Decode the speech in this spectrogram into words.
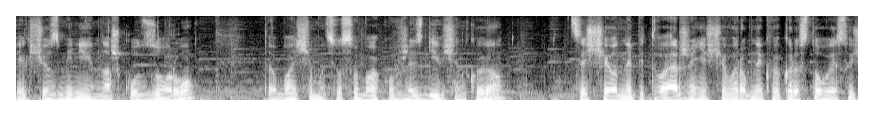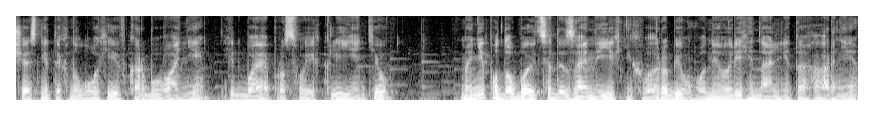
Якщо змінюємо наш кут зору, то бачимо цю собаку вже з дівчинкою. Це ще одне підтвердження, що виробник використовує сучасні технології в карбуванні і дбає про своїх клієнтів. Мені подобаються дизайни їхніх виробів, вони оригінальні та гарні.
